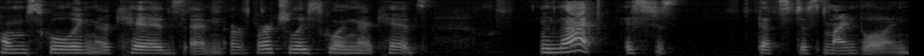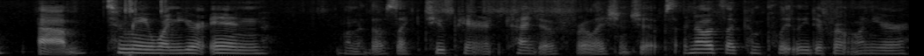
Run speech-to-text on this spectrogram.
homeschooling their kids and or virtually schooling their kids and that is just that's just mind-blowing um, to me when you're in one of those like two parent kind of relationships i know it's like completely different when you're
